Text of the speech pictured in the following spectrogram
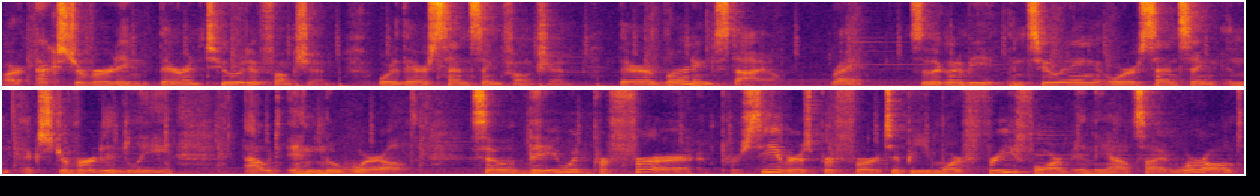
are extroverting their intuitive function or their sensing function, their learning style, right? So they're going to be intuiting or sensing and extrovertedly out in the world. So they would prefer, perceivers prefer to be more freeform in the outside world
